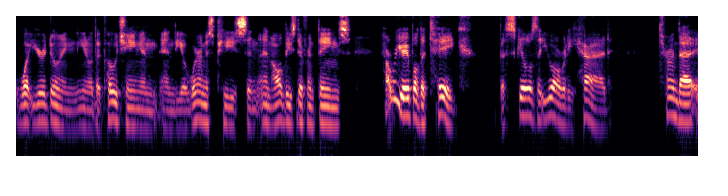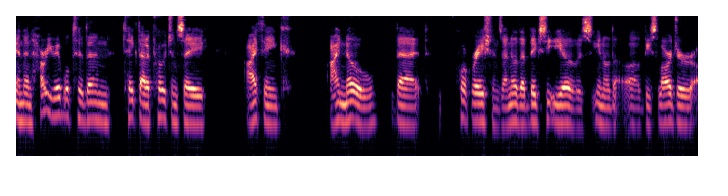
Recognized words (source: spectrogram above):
what you're doing, you know, the coaching and and the awareness piece and and all these different things, how were you able to take the skills that you already had, turn that, and then how are you able to then take that approach and say, I think I know that corporations. I know that big CEOs, you know, the, uh, these larger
